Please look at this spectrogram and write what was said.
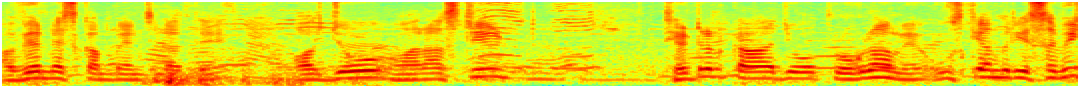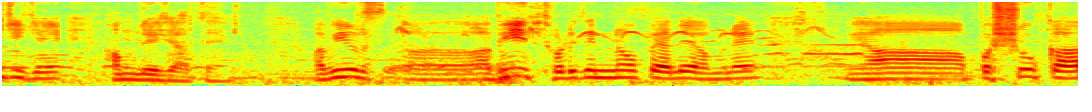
अवेयरनेस कैंपेन चलाते हैं। और जो हमारा स्ट्रीट थिएटर का जो प्रोग्राम है उसके अंदर ये सभी चीज़ें हम ले जाते हैं। अभी अभी थोड़े दिनों पहले हमने यहाँ पशु का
